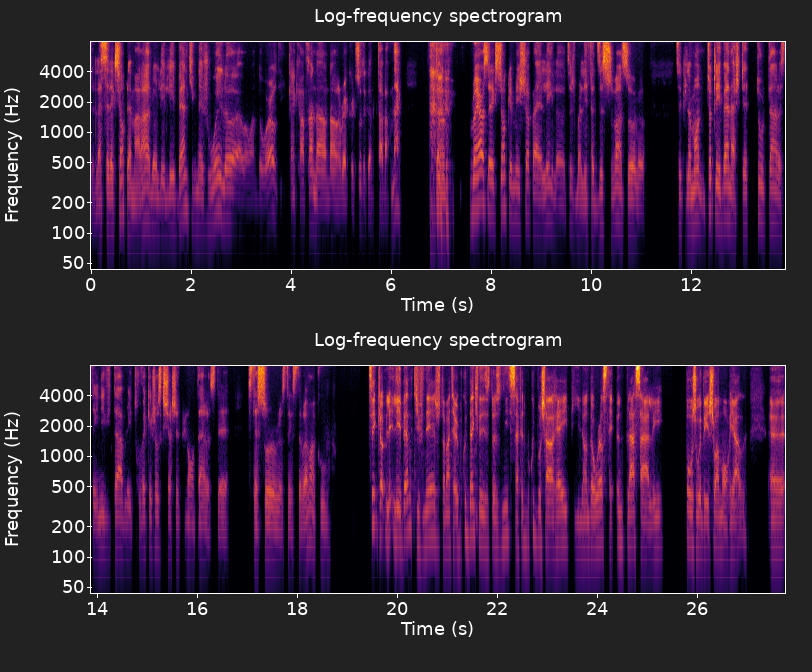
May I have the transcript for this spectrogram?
la sélection était malade. Les, les bands qui venaient jouer là, à Underworld, quand ils rentraient dans, dans le record c'était comme tabarnak. meilleure sélection que mes shops à LA. Là. Je me l'ai fait dire souvent, ça. Là. Puis le monde, toutes les bands achetaient tout le temps. C'était inévitable. Ils trouvaient quelque chose qu'ils cherchaient depuis longtemps. C'était sûr. C'était vraiment cool. Comme les, les bands qui venaient, justement, il y avait beaucoup de bands qui venaient des États-Unis, ça a fait beaucoup de bouche à oreille, puis l'Underworld, c'était une place à aller pour jouer des shows à Montréal. Euh,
